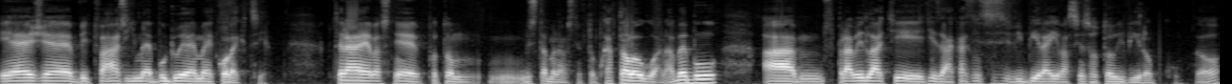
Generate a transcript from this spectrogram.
je, že vytváříme, budujeme kolekci, která je vlastně potom vystavená vlastně v tom katalogu a na webu a z pravidla ti, ti zákazníci si vybírají vlastně z hotových výrobků. Jo?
